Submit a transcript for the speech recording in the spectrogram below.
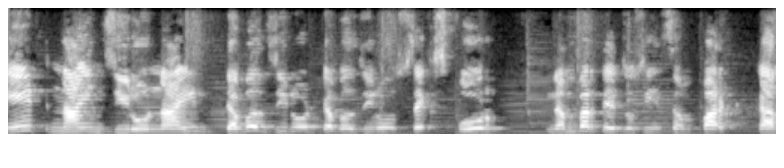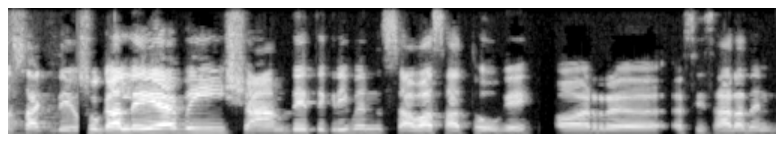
8909000064 ਨੰਬਰ ਤੇ ਤੁਸੀਂ ਸੰਪਰਕ ਕਰ ਸਕਦੇ ਹੋ। ਸੋ ਗੱਲ ਇਹ ਹੈ ਵੀ ਸ਼ਾਮ ਦੇ ਤਕਰੀਬਨ 7:30 ਹੋ ਗਏ ਔਰ ਅਸੀਂ ਸਾਰਾ ਦਿਨ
